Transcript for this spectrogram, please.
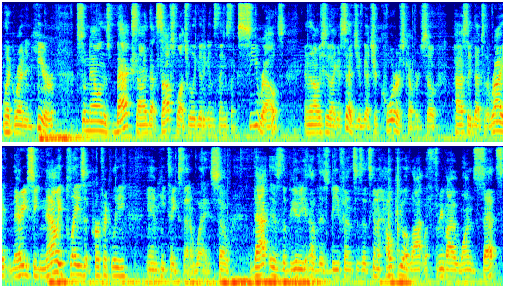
like right in here. So now on this backside, that soft squat's really good against things like C routes. And then obviously, like I said, you've got your quarters coverage. So pass lead that to the right. There you see now he plays it perfectly and he takes that away. So that is the beauty of this defense is it's going to help you a lot with 3 by one sets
